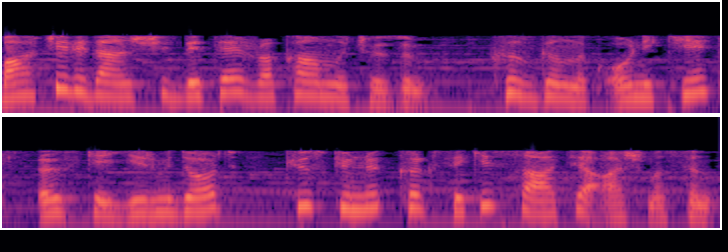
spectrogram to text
Bahçeli'den şiddete rakamlı çözüm. Kızgınlık 12, öfke 24, küskünlük 48 saati aşmasın.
